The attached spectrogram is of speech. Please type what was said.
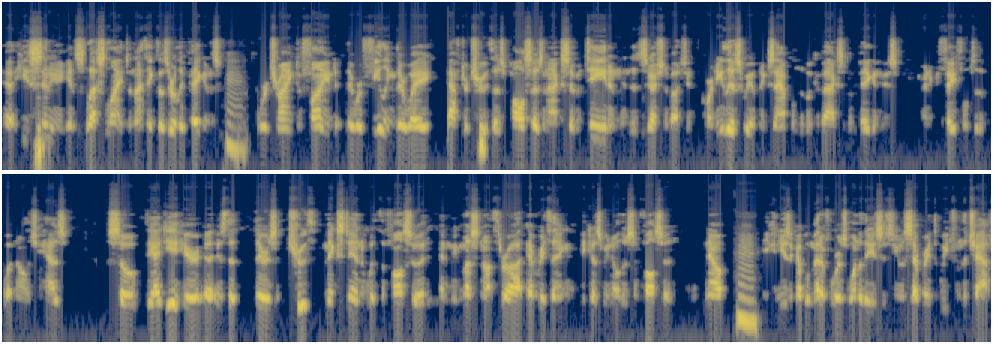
uh, he's sinning against less light. And I think those early pagans hmm. were trying to find, they were feeling their way after truth, as Paul says in Acts 17, and in the discussion about Cornelius, we have an example in the book of Acts of a pagan who's trying to be faithful to the, what knowledge he has. So the idea here uh, is that there's truth mixed in with the falsehood, and we must not throw out everything because we know there's some falsehood. Now, hmm. you can use a couple metaphors. One of these is, you know, separate the wheat from the chaff.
